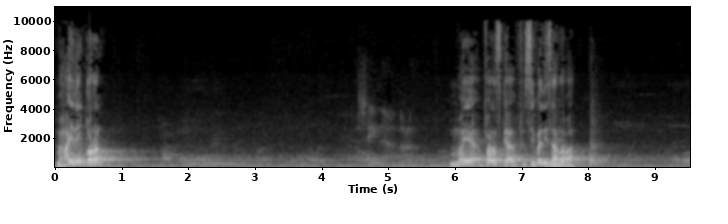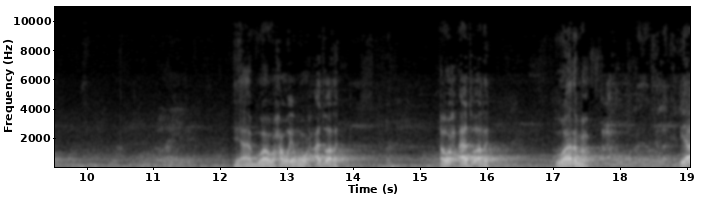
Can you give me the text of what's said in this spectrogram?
maxaa idiin qoran maya faraska sifadiisaan rabaa. Waxaa weya waa wax aad u adag. Wax aad u adag. Waana ya?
